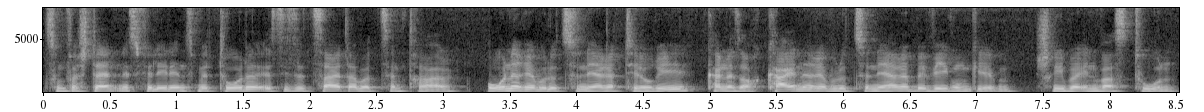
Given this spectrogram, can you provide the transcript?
Zum Verständnis für Lenins Methode ist diese Zeit aber zentral. Ohne revolutionäre Theorie kann es auch keine revolutionäre Bewegung geben, schrieb er in Was tun,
